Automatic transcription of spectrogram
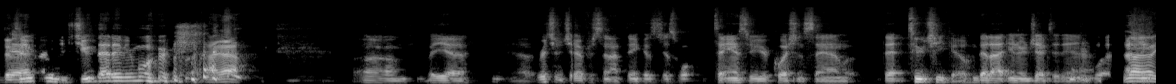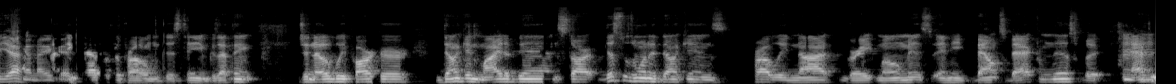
does Yeah. anybody even shoot that anymore? I know. um, but yeah, uh, Richard Jefferson, I think, is just to answer your question, Sam. That to Chico that I interjected in. Mhm. was- I No, no, yeah. I know I think that was the problem with this team because I think Ginobili, Parker, Duncan might have been start. This was one of Duncan's probably not great moments, and he bounced back from this. But Mhm. after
